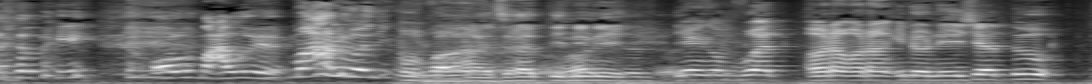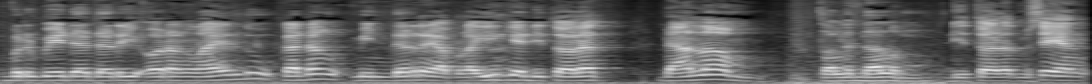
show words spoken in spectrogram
tapi oh lu malu ya Malu anjing. Oh, Malu. saat ini nih. Oh, Yang ngebuat orang-orang Indonesia tuh berbeda dari orang lain tuh kadang minder ya apalagi kayak di toilet dalam. toilet dalam Di toilet misalnya yang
